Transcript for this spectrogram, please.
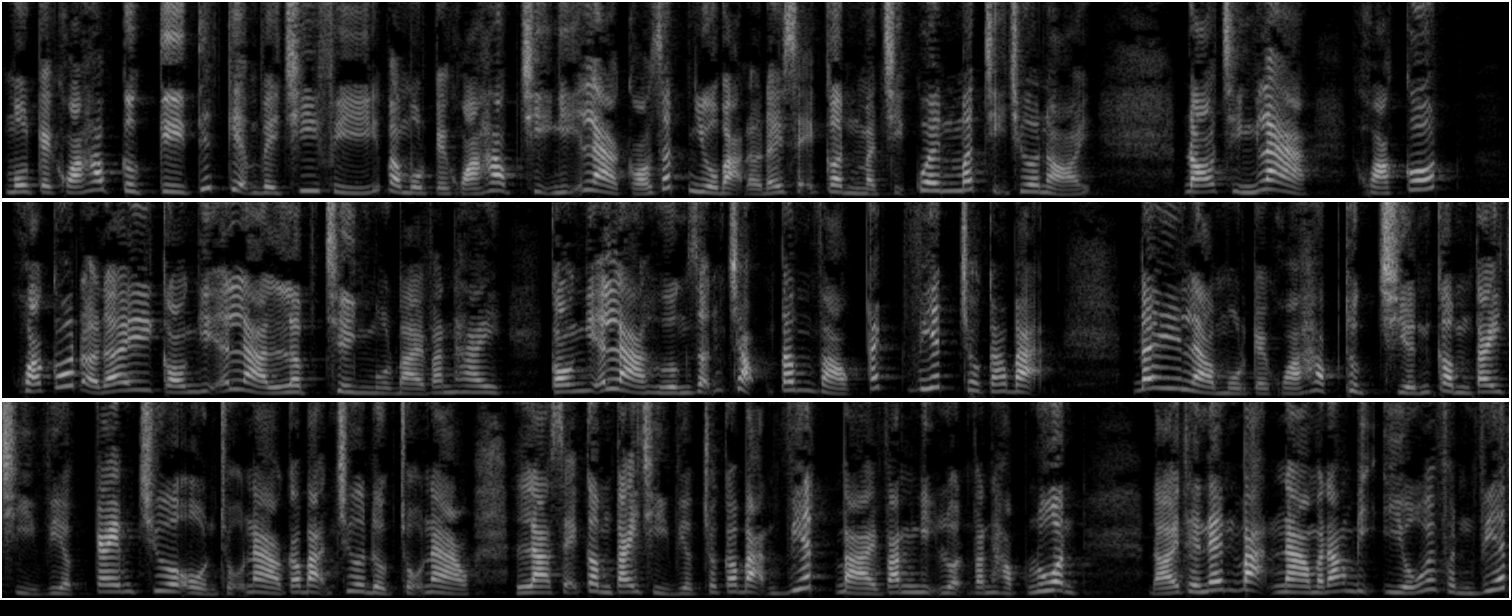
một cái khóa học cực kỳ tiết kiệm về chi phí Và một cái khóa học chị nghĩ là có rất nhiều bạn ở đây sẽ cần mà chị quên mất, chị chưa nói. Đó chính là khóa cốt Khóa cốt ở đây có nghĩa là lập trình một bài văn hay Có nghĩa là hướng dẫn trọng tâm vào cách viết cho các bạn. Đây là một cái khóa học thực chiến cầm tay chỉ việc. Các em chưa ổn chỗ nào, các bạn chưa được chỗ nào Là sẽ cầm tay chỉ việc cho các bạn viết bài văn nghị luận văn học luôn. Đấy, thế nên bạn nào mà đang bị yếu về phần viết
